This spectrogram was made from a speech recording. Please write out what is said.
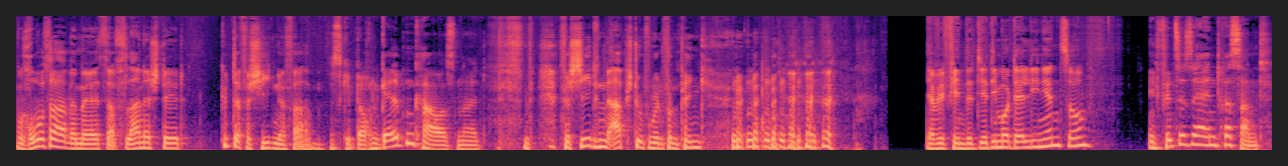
Rosa, wenn man jetzt aufs Lande steht. Es gibt da verschiedene Farben. Es gibt auch einen gelben Chaos Knight. Verschiedene Abstufungen von Pink. ja, wie findet ihr die Modelllinien so? Ich finde sie sehr interessant.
